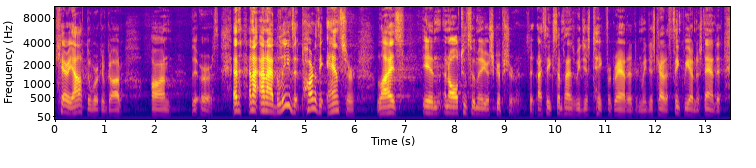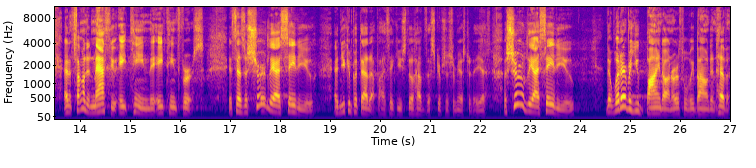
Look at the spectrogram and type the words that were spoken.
carry out the work of God on the earth. And, and, I, and I believe that part of the answer lies in an all too familiar scripture that I think sometimes we just take for granted and we just kind of think we understand it. And it's found in Matthew 18, the 18th verse. It says, Assuredly I say to you, and you can put that up. I think you still have the scriptures from yesterday, yes. Assuredly I say to you that whatever you bind on earth will be bound in heaven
